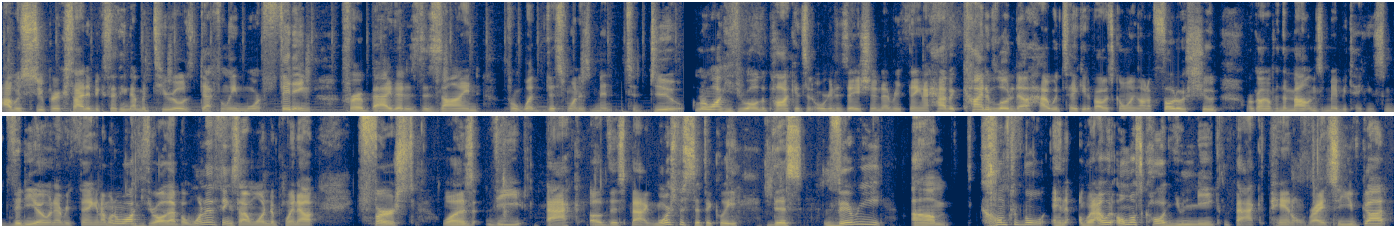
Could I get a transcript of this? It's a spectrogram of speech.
I was super excited because I think that material is definitely more fitting for a bag that is designed for what this one is meant to do. I'm gonna walk you through all the pockets and organization and everything. I have it kind of loaded out how I would take it if I was going on a photo shoot or going up in the mountains and maybe taking some video and everything. And I'm gonna walk you through all that. But one of the things that I wanted to point out first was the back of this bag. More specifically, this very um, comfortable and what I would almost call unique back panel, right? So you've got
